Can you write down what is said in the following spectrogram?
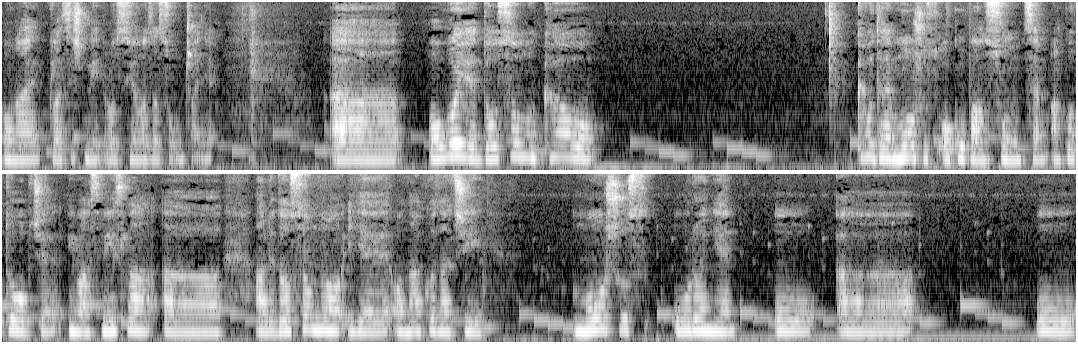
onaj klasični losion za sunčanje. Ovo je doslovno kao kao da je mošus okupan suncem, ako to uopće ima smisla, ali doslovno je onako, znači, mošus uronjen u, u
